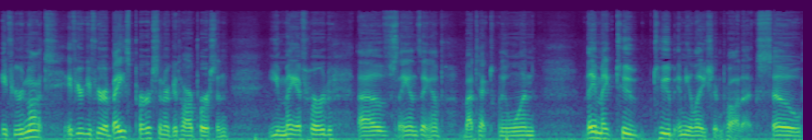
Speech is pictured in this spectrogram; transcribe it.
if you're not, if you're if you're a bass person or guitar person, you may have heard of SansAmp by Tech 21. They make tube tube emulation products. So,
